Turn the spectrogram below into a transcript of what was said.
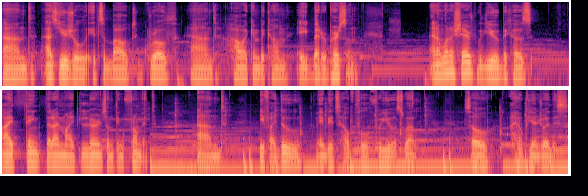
And as usual, it's about growth and how I can become a better person. And I want to share it with you because I think that I might learn something from it. And if I do, maybe it's helpful for you as well. So I hope you enjoy this.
